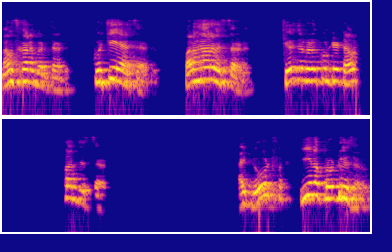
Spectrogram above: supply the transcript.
నమస్కారం పెడతాడు. కుర్చీ వేస్తాడు. పలహారం ఇస్తాడు. చేతులు కడుక్కుంటే టవల్ అందిస్తాడు. ఐ డోంట్ ఈయన ప్రొడ్యూసర్.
